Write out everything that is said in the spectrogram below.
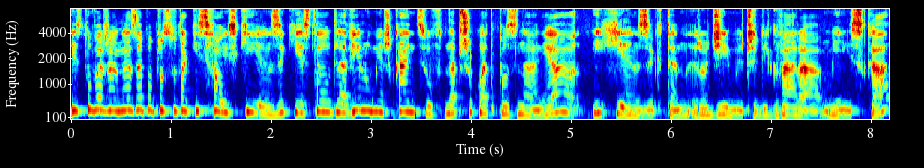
jest uważana za po prostu taki swojski język. Jest to dla wielu mieszkańców, na przykład Poznania, ich język ten rodzimy, czyli gwara miejska,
